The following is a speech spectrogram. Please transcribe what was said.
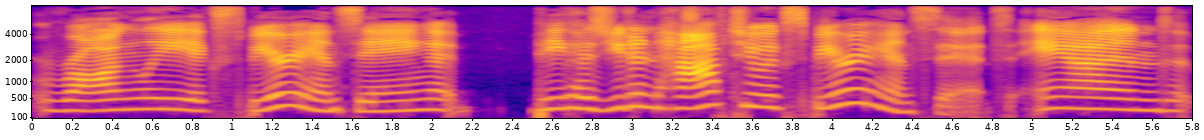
wrongly experiencing because you didn't have to experience it. And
